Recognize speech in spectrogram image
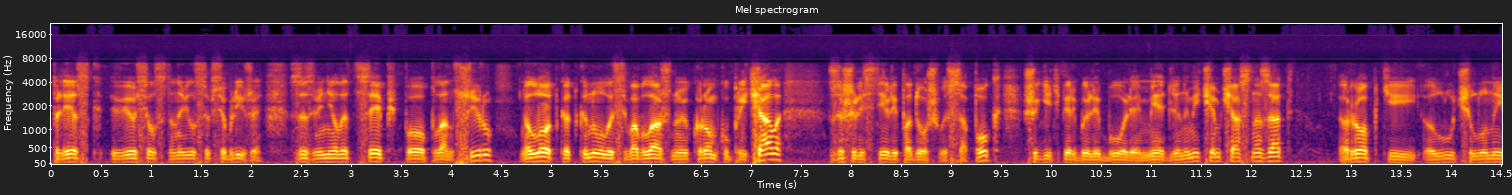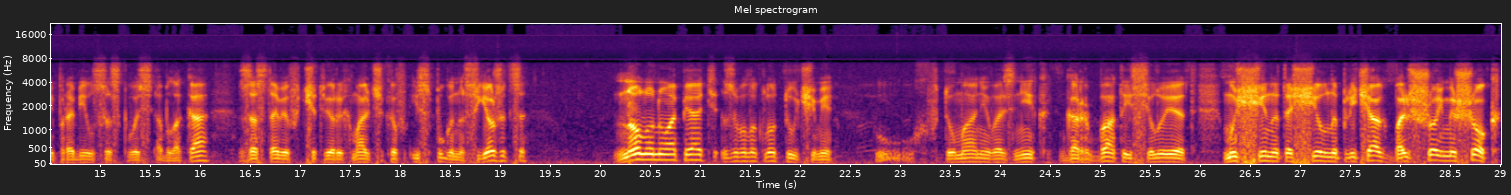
Плеск весел становился все ближе. Зазвенела цепь по планширу, лодка ткнулась во влажную кромку причала, зашелестели подошвы сапог, шаги теперь были более медленными, чем час назад. Робкий луч луны пробился сквозь облака, заставив четверых мальчиков испуганно съежиться. Но луну опять заволокло тучами. Ух, в тумане возник горбатый силуэт. Мужчина тащил на плечах большой мешок.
